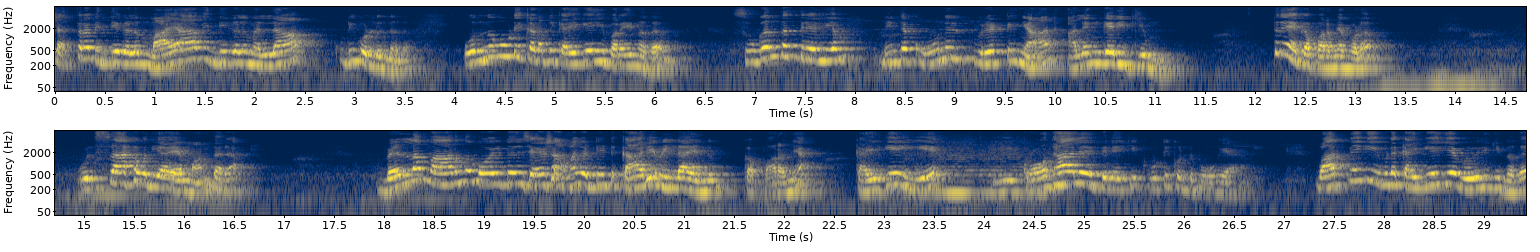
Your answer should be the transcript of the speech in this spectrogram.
ശത്രവിദ്യകളും മായാവിദ്യകളും എല്ലാം കുടികൊള്ളുന്നത്. ഒന്നുകൂടി കടന്ന് കൈകേയി പറയുന്നത് സുഗന്ധദ്രവ്യം നിന്റെ കൂനിൽ പുരട്ടി ഞാൻ അലങ്കരിക്കും. ഇത്രയൊക്കെ പറഞ്ഞപ്പോൾ ഉത്സാഹവതിയായ മന്ദര വെള്ളം വാർന്നു പോയിട്ട് ശേഷം അണ കെട്ടിയിട്ട് കാര്യമില്ല എന്നൊക്കെ പറഞ്ഞ കൈകേയിയെ ഈ ക്രോധാലയത്തിലേക്ക് കൂട്ടിക്കൊണ്ടു പോവുകയാണ് വാത്മീകി ഇവിടെ കൈകേയെ വിവരിക്കുന്നത്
